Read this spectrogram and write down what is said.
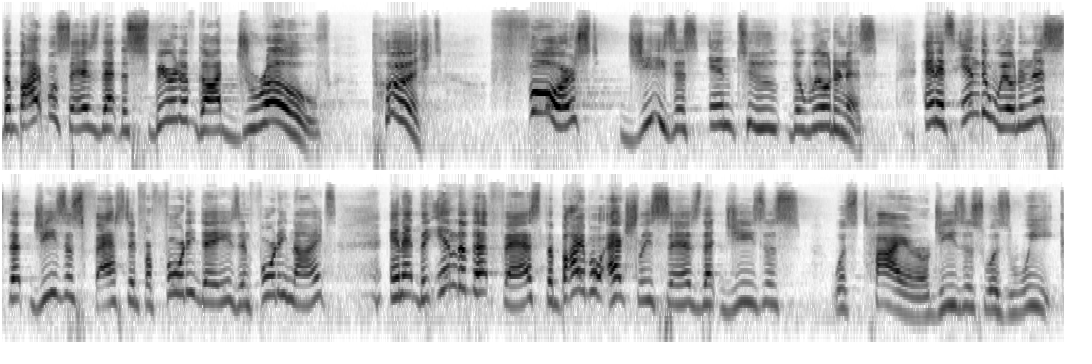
the Bible says that the Spirit of God drove, pushed, forced Jesus into the wilderness. And it's in the wilderness that Jesus fasted for 40 days and 40 nights. And at the end of that fast, the Bible actually says that Jesus was tired or Jesus was weak.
